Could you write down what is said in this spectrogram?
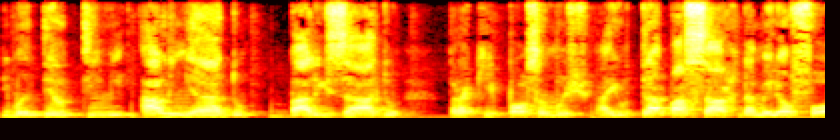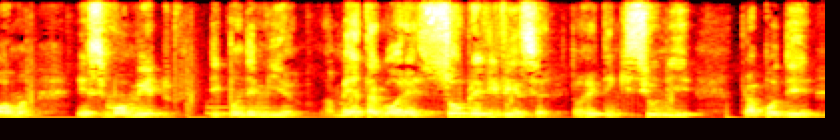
de manter o time alinhado, balizado para que possamos aí ultrapassar da melhor forma esse momento de pandemia. A meta agora é sobrevivência, então a gente tem que se unir para poder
